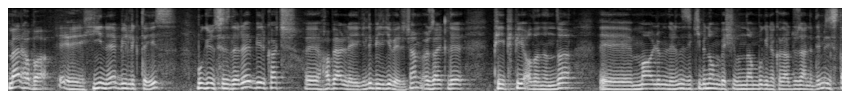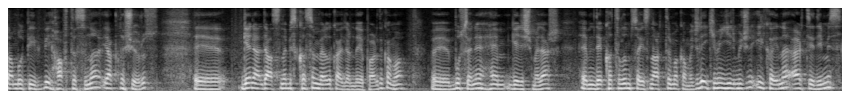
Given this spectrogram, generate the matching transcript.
Merhaba, e, yine birlikteyiz. Bugün sizlere birkaç e, haberle ilgili bilgi vereceğim. Özellikle PPP alanında e, malumlarınız 2015 yılından bugüne kadar düzenlediğimiz İstanbul PPP haftasına yaklaşıyoruz. E, genelde aslında biz Kasım ve Aralık aylarında yapardık ama e, bu sene hem gelişmeler hem de katılım sayısını arttırmak amacıyla 2023'ün ilk ayına ertelediğimiz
